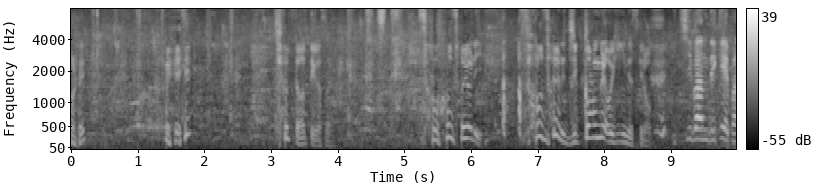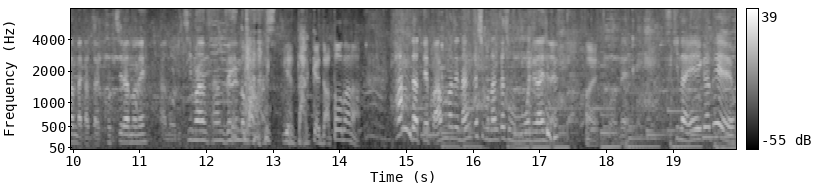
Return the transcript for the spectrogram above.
あれ？え？ちょっと待ってください。想像より想像より10個分ぐらい大きいんですけど。一番でけえパンダ買ったらこちらのねあの1万3000円のパン。ダ いや高い妥当だな。パンダってやっぱあんまね何かしも何かしも思い出ないじゃないですか。はい。ね好きな映画でも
